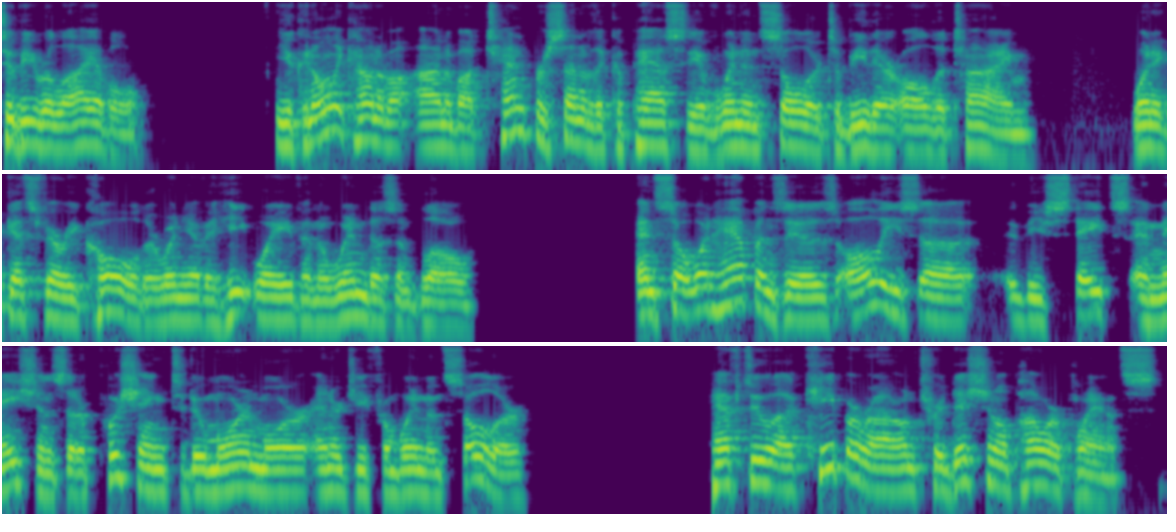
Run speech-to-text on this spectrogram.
to be reliable. You can only count about, on about 10% of the capacity of wind and solar to be there all the time. When it gets very cold or when you have a heat wave and the wind doesn't blow, and so what happens is all these uh, these states and nations that are pushing to do more and more energy from wind and solar have to uh, keep around traditional power plants.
